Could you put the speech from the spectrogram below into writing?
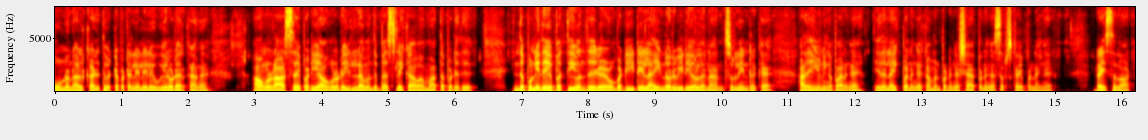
மூணு நாள் கழுத்து வெட்டப்பட்ட நிலையிலே உயிரோடு இருக்காங்க. அவங்களோட ஆசைப்படி அவங்களோட இல்லம் வந்து பெஸ்லிக்காவாக மாற்றப்படுது இந்த புனிதையை பற்றி வந்து ரொம்ப டீட்டெயிலாக இன்னொரு வீடியோவில் நான் சொல்லின்னு இருக்கேன். அதையும் நீங்கள் பாருங்கள் இதை லைக் பண்ணுங்கள் கமெண்ட் பண்ணுங்கள் ஷேர் பண்ணுங்கள் சப்ஸ்கிரைப் பண்ணுங்கள் ரைஸ் லாட்.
